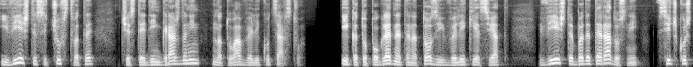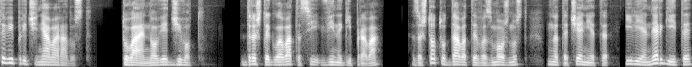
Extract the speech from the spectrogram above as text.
и вие ще се чувствате, че сте един гражданин на това велико царство. И като погледнете на този великия свят, вие ще бъдете радостни, всичко ще ви причинява радост. Това е новият живот. Дръжте главата си винаги права, защото давате възможност на теченията или енергиите,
